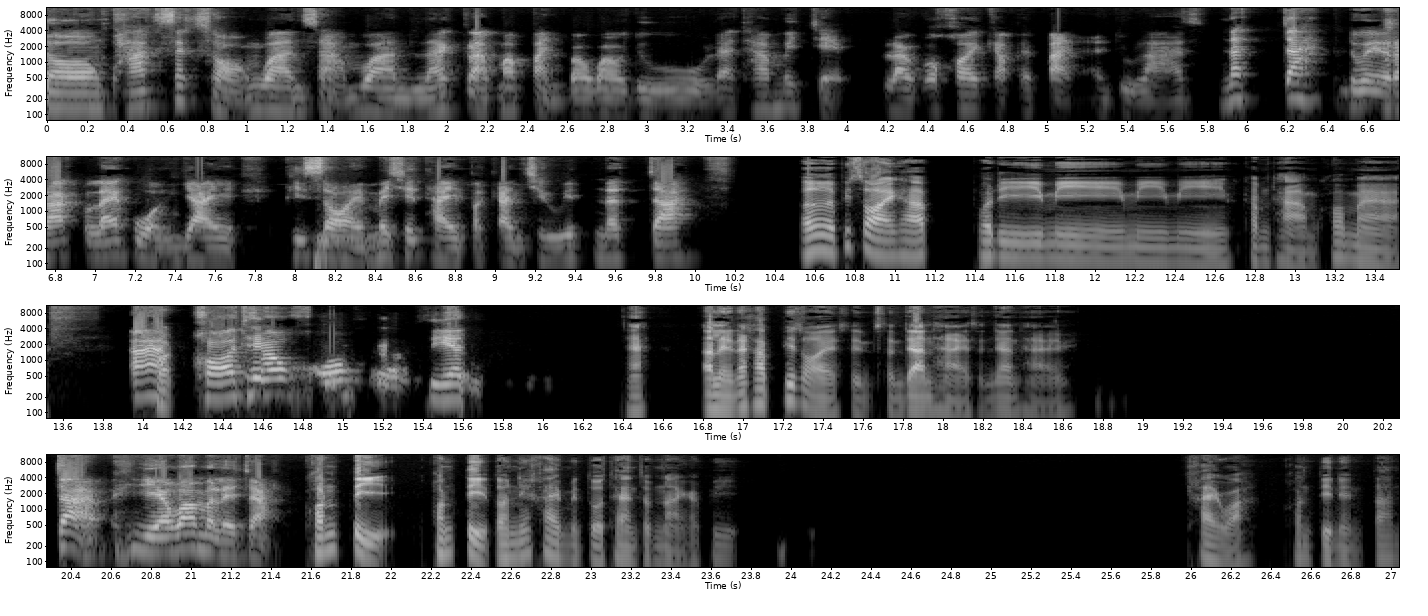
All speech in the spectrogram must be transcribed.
ลองพักสักสองวันสามวัน แล้วกลับมาปั่นเบาๆดู และถ้าไม่เจ็บ เราก็ค่อยกลับไปปั่น endurance นะจ๊ะ ด้วยรักและห่วงใยพี่ซอยไม่ใช่ไทยประกันชีวิตนะจ๊ะ เออ พี่ซอยครับ พอดีมีมีมีคำถามเข้ามาอะขอเทลโค้งกระเซียนนะอะไรนะครับ พี่ซอยสัญสัญญาณหายสัญญาณหายจ้ะเฮียว่ามาเลยจ้ะ Conti Conti ตอนนี้ใครเป็นตัวแทนจำหน่ายครับพี่ ใครวะ Continental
